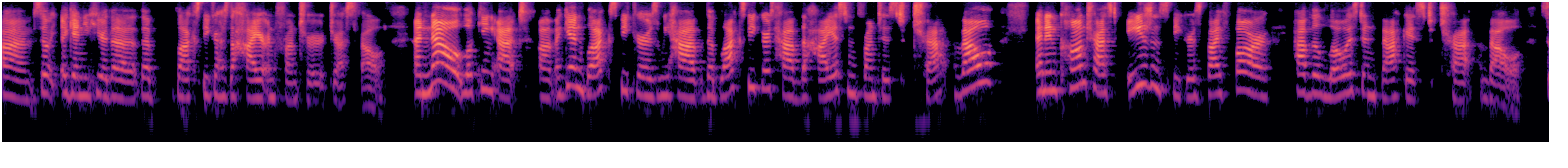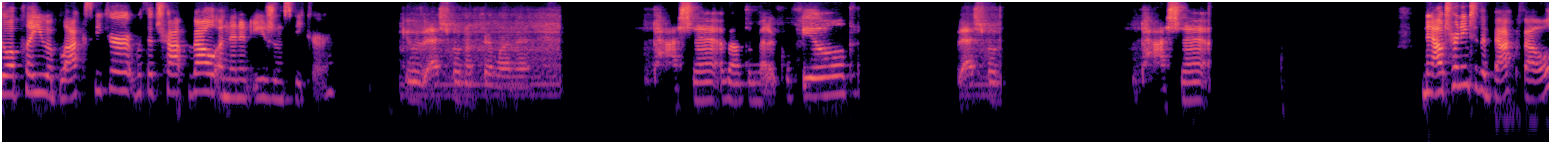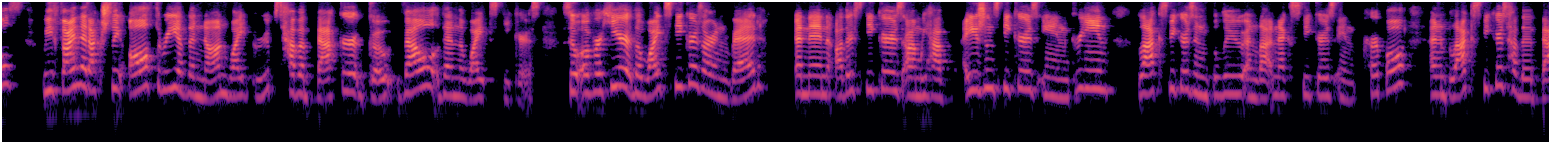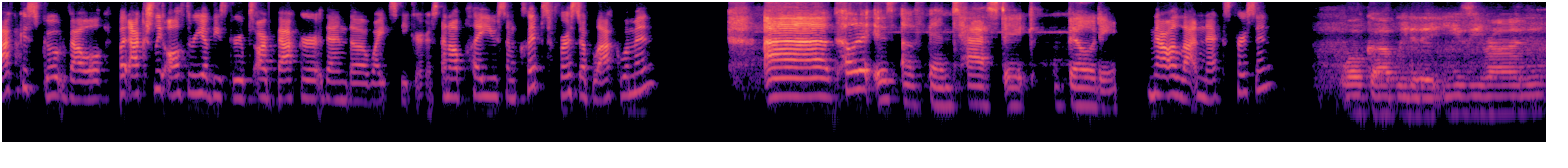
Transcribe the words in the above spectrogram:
Um, so again, you hear the, the black speaker has the higher and fronter dress vowel. And now looking at, um, again, black speakers, we have the black speakers have the highest and frontest trap vowel. And in contrast, Asian speakers by far have the lowest and backest trap vowel. So I'll play you a black speaker with a trap vowel and then an Asian speaker. It was Asheville, North Carolina. Passionate about the medical field. Asheville. Passionate. Now turning to the back vowels, we find that actually all three of the non-white groups have a backer goat vowel than the white speakers. So over here, the white speakers are in red, and then other speakers, um, we have Asian speakers in green, Black speakers in blue, and Latinx speakers in purple. And Black speakers have the backest goat vowel, but actually all three of these groups are backer than the white speakers. And I'll play you some clips. First, a Black woman. Uh, Coda is a fantastic building. Now a Latinx person. Woke up, we did an easy run.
